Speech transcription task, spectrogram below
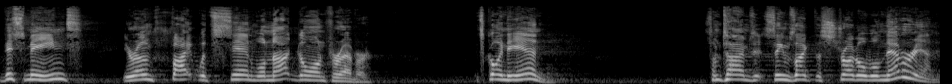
this means your own fight with sin will not go on forever. It's going to end. Sometimes it seems like the struggle will never end,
